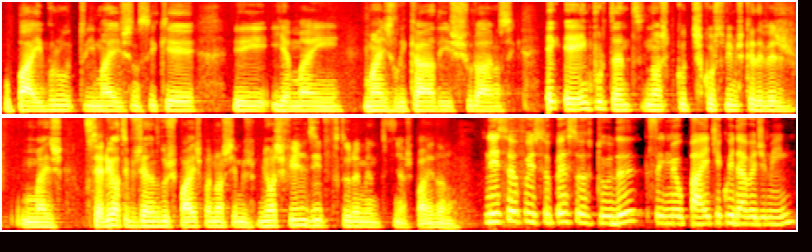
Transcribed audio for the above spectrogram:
o pai bruto e mais não sei o quê, e, e a mãe mais delicada e chorar, não sei o quê. É, é importante nós desconstruirmos cada vez mais estereótipos de género dos pais para nós sermos melhores filhos e futuramente melhores pais, ou não? Nisso eu fui super sortuda, assim, meu pai que cuidava de mim,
